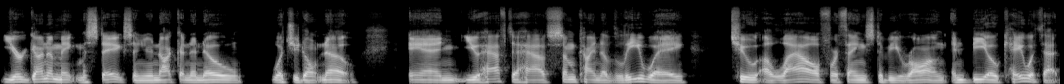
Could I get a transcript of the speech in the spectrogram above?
you're going to make mistakes and you're not going to know what you don't know. And you have to have some kind of leeway to allow for things to be wrong and be okay with that.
